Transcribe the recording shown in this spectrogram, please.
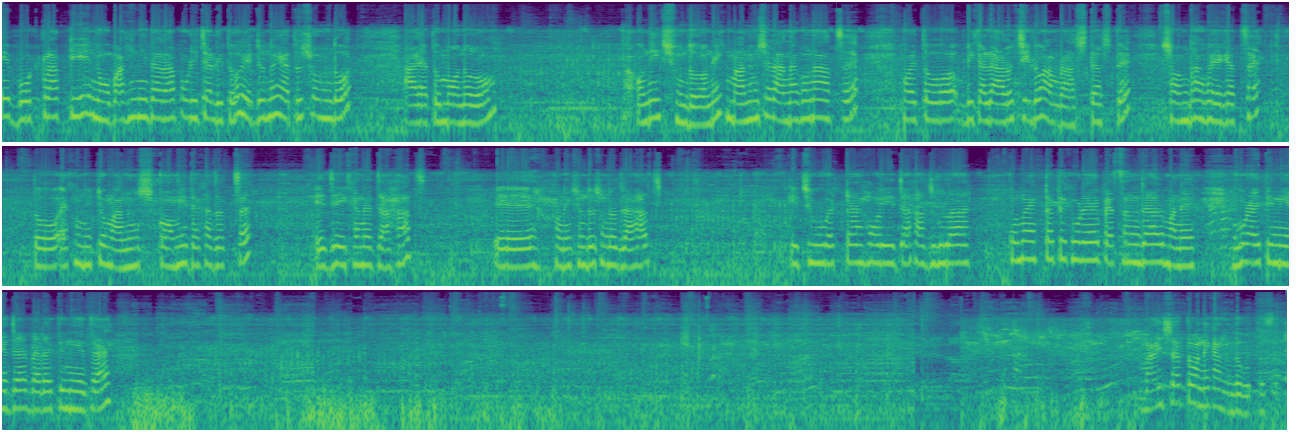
এই বোট ক্লাবটি নৌবাহিনী দ্বারা পরিচালিত, এর জন্যই এত সুন্দর আর এত মনোরম। অনেক সুন্দর, অনেক মানুষের আনাগোনা আছে। হয়তো বিকালে আরও ছিল, আমরা আস্তে আস্তে, সন্ধ্যা হয়ে গেছে। তো এখন একটু মানুষ কমই দেখা যাচ্ছে। এই যে এখানে জাহাজ অনেক সুন্দর সুন্দর জাহাজ। কিছু একটা ওই জাহাজগুলা কোনো একটাতে করে প্যাসেঞ্জার মানে ঘোরাইতে নিয়ে যায়, বেড়াইতে নিয়ে যায়। মাইশা তো অনেক আনন্দ করতেছে।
